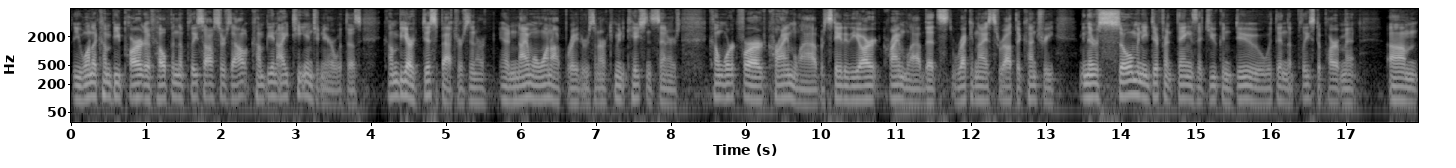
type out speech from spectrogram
so you want to come be part of helping the police officers out? Come be an IT engineer with us. Come be our dispatchers and our and 911 operators and our communication centers. Come work for our crime lab, a state of the art crime lab that's recognized throughout the country. I mean, there's so many different things that you can do within the police department. Um,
